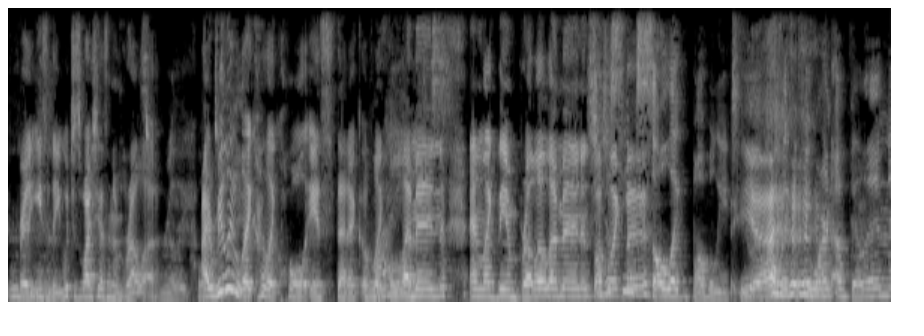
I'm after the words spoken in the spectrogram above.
really Mhm. easily, which is why she has an umbrella. That's really cool. I really me. like her like whole aesthetic of like Right? lemon and like the umbrella lemon and She stuff like this. so like bubbly too. Like, Yeah. I was like, if you weren't a villain,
